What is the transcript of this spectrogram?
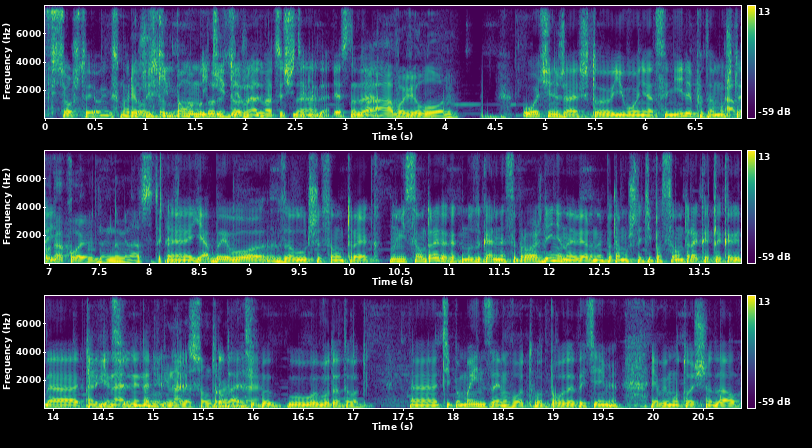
все, что я у них смотрел. Всё- Кит, по-моему, и тоже Кит тоже сделали. А24, Да. да. Естественно, да. А Вавилон. Очень жаль, что его не оценили, потому А что по какой номинации ты э, хотел? я бы его за лучший саундтрек. Ну, не саундтрек, а как музыкальное сопровождение, наверное, потому что, типа, саундтрек это когда певица- Оригинальный, да. ну, Оригинальный Ну саундтрек. да, да. типа, вот это вот. э, типа, Mainzem, вот, вот по вот этой теме. Я бы ему точно дал.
